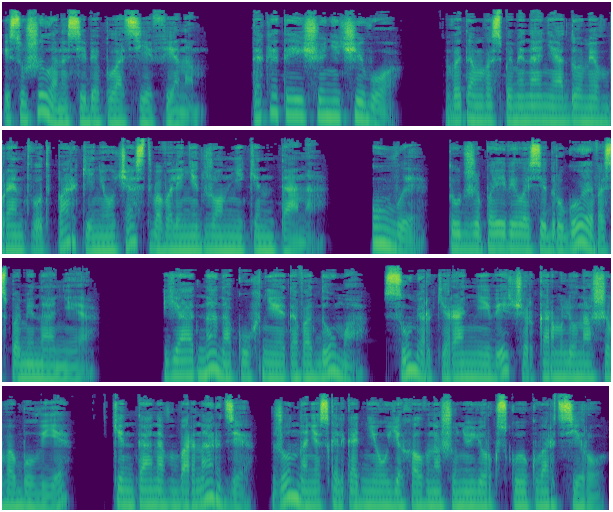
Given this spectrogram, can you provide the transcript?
и сушила на себе платье феном. Так это еще ничего. В этом воспоминании о доме в Брентвуд-парке не участвовали ни Джон, ни Кентана. Увы, тут же появилось и другое воспоминание. Я одна на кухне этого дома, сумерки, ранний вечер, кормлю нашего Бувье. Кентана в Барнарде, Джон на несколько дней уехал в нашу нью-йоркскую квартиру.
